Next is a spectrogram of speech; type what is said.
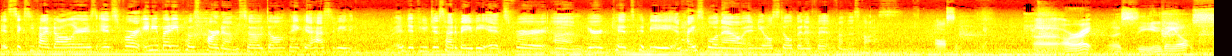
It's $65. It's for anybody postpartum. So don't think it has to be if you just had a baby. It's for um, your kids could be in high school now and you'll still benefit from this class. awesome. Uh, all right, let's see. Anything else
